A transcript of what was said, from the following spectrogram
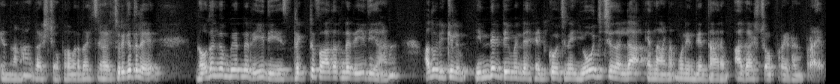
എന്നാണ് ആകാശ് ചോപ്ര പറയുന്നത് ചുരുക്കത്തിൽ ഗൗതം ഗംഭീറിന്റെ രീതി സ്ട്രിക്റ്റ് ഫാദറിന്റെ രീതിയാണ്. അതൊരിക്കലും ഇന്ത്യൻ ടീമിന്റെ ഹെഡ് കോച്ചിനെ യോജിച്ചതല്ല എന്നാണ് മുൻ ഇന്ത്യൻ താരം ആകാശ് ചോപ്രയുടെ അഭിപ്രായം.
